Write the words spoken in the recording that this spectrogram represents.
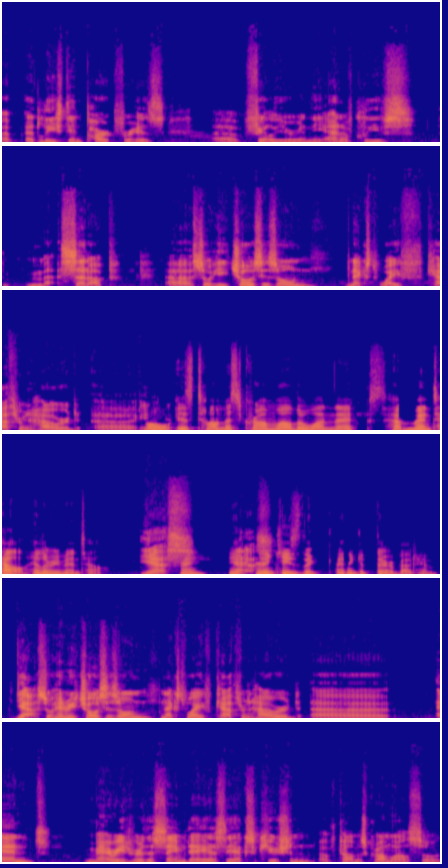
uh, at least in part for his uh, failure in the Anne of Cleves setup. Uh, so he chose his own next wife, Catherine Howard. Uh, in, Oh, is Thomas Cromwell the one that Mantel, Hilary Mantel, yes. right? Yeah, I think he's the. I think it's they're about him. yeah, so Henry chose his own next wife, Catherine Howard, uh, and married her the same day as the execution of Thomas Cromwell. So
